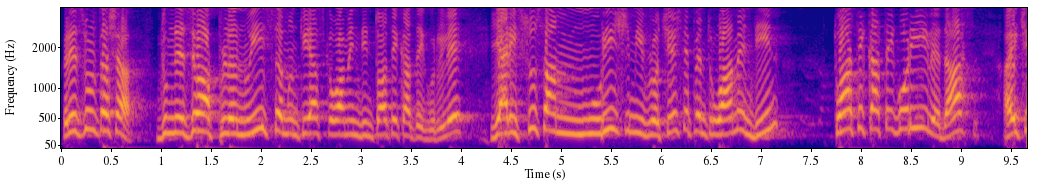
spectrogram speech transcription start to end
rezultă așa. Dumnezeu a plănuit să mântuiască oameni din toate categoriile, iar Isus a murit și mijlocește pentru oameni din toate categoriile. Da? Aici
